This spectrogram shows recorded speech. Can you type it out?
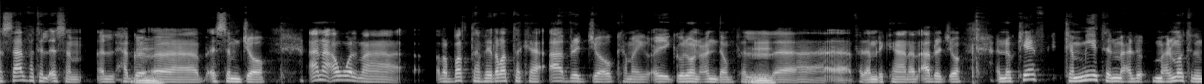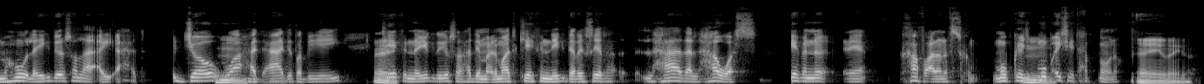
سالفة الاسم الحق آه باسم جو. أنا أول ما ربطتها في ربطتها ك average Joe كما يقولون عندهم في آه، في الأمريكان ال average Joe إنه كيف كمية المعلومات المهولة يقدر يوصلها اي أحد. جو مم. واحد عادي طبيعي أي. كيف إنه يقدر يوصل هذه المعلومات كيف إنه يقدر يصير هذا الهوس كيف إنه يعني خافوا على نفسكم. مو مو بأي شيء تحطونه. أيوه أيوه.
